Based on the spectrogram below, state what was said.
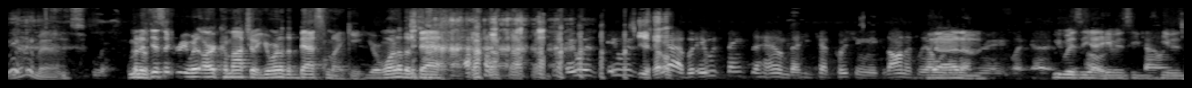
Yeah, man. I'm going to disagree with Art Camacho. You're one of the best, Mikey. You're one of the best. it was it was Yeah. yeah, but it was thanks to him that he kept pushing me because honestly I Yeah, wasn't great. Like I, He was, yeah, I he was, he, he was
